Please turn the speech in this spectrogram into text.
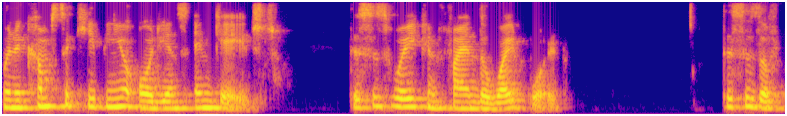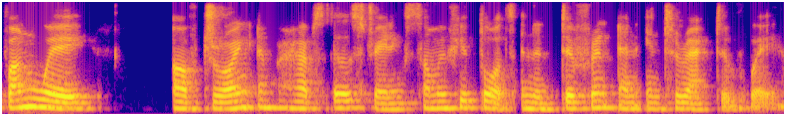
When it comes to keeping your audience engaged, this is where you can find the whiteboard. This is a fun way of drawing and perhaps illustrating some of your thoughts in a different and interactive way.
